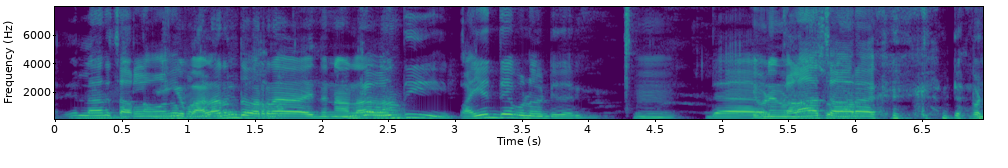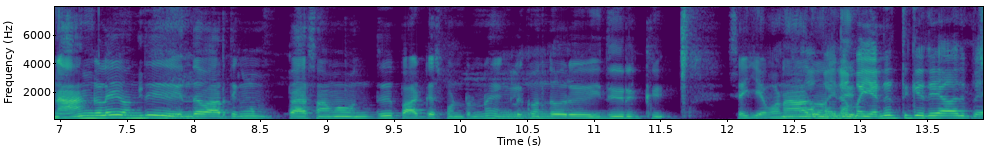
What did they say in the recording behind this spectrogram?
அது எல்லாரும் சரளமாக வளர்ந்து வர்ற இதனால வந்து பயந்தே பண்ண வேண்டியதாக இருக்குது ம். இந்த கலாச்சார இப்போ நாங்களே வந்து எந்த வார்த்தைகளும் பேசாமல் வந்து பாட்காஸ்ட் பண்ணுறோம்னா எங்களுக்கு வந்து ஒரு இது இருக்குது சரி எவனாவது நம்ம என்னத்துக்கு எதையாவது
